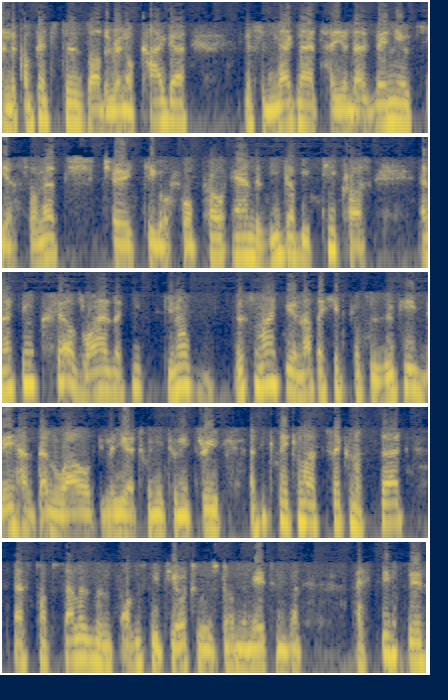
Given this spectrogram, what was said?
And the competitors are the Renault Kiger, Nissan Magnite, Hyundai Venue, Kia Sonet, Chery Tiggo 4 Pro, and the VW T-Cross. And I think sales-wise, I think, you know, this might be another hit for Suzuki. They have done well in the year 2023. I think they come out second or third as top sellers, and obviously Toyota was dominating. But I think this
